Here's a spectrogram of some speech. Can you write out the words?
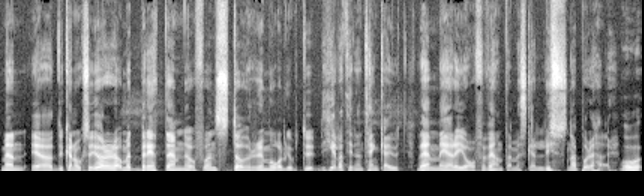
Men eh, du kan också göra det om ett brett ämne och få en större målgrupp. Du hela tiden tänka ut vem är det jag förväntar mig ska lyssna på det här? Och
